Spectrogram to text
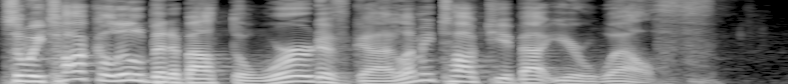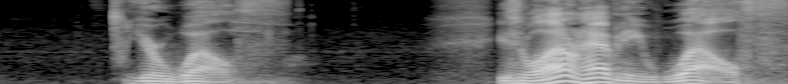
So we talk a little bit about the Word of God. Let me talk to you about your wealth. Your wealth. You say, Well, I don't have any wealth.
